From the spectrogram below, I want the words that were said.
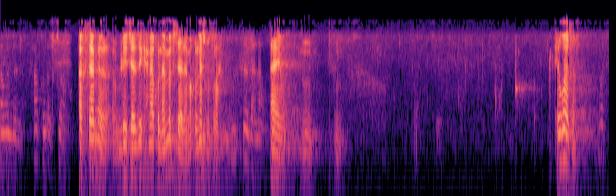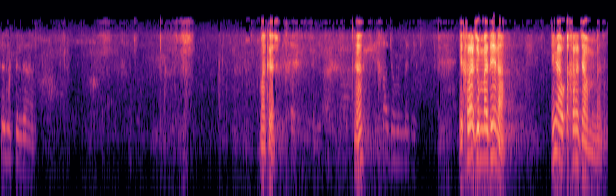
أو حرق الأشجار. أقسام بيجازيك إحنا قلنا مفسدة ما قلناش مصلحة. مستدعى له أيوة. مم. مم. يواصل مفسدة ما كاش. ها؟ من مدينة. هي أخرجهم من مدينة؟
